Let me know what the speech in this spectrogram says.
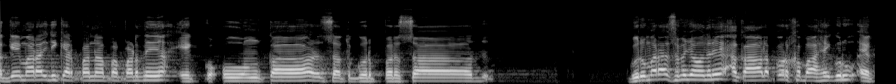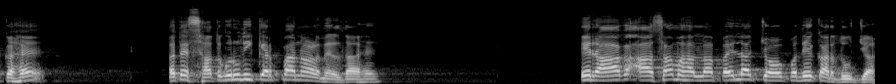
ਅੱਗੇ ਮਹਾਰਾਜ ਦੀ ਕਿਰਪਾ ਨਾਲ ਆਪਾਂ ਪੜ੍ਹਦੇ ਹਾਂ। ਇੱਕ ਓੰਕਾਰ ਸਤਿਗੁਰ ਪ੍ਰਸਾਦ। ਗੁਰੂ ਮਹਾਰਾਜ ਸਮਝਾਉਂਦੇ ਨੇ, ਅਕਾਲ ਪੁਰਖ ਵਾਹਿਗੁਰੂ ਇੱਕ ਹੈ ਅਤੇ ਸਤਿਗੁਰੂ ਦੀ ਕਿਰਪਾ ਨਾਲ ਮਿਲਦਾ ਹੈ। ਇਹ ਰਾਗ ਆਸਾ ਮਹੱਲਾ ਪਹਿਲਾ ਚੌਪਦੇ ਘਰ ਦੂਜਾ।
